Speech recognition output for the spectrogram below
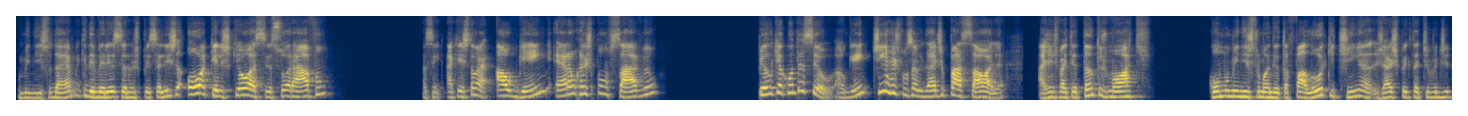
O ministro da época, que deveria ser um especialista, ou aqueles que o assessoravam. Assim, a questão é: alguém era o responsável pelo que aconteceu. Alguém tinha responsabilidade de passar: olha, a gente vai ter tantos mortos, como o ministro Mandetta falou que tinha já a expectativa de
